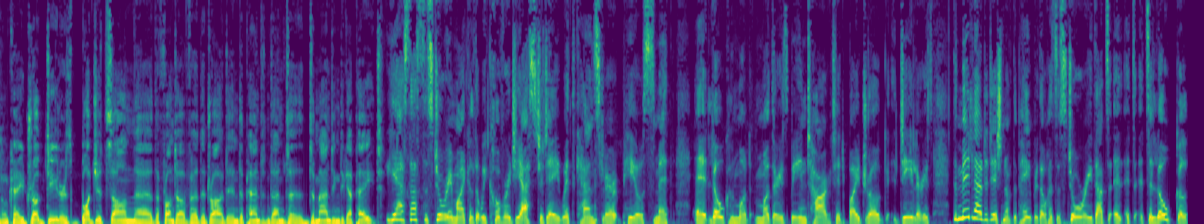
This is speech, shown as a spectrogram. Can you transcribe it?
Okay, drug dealers' budgets on uh, the front of uh, the Drogheda Independent and uh, demanding to get paid. Yes, that's the story, Michael, that we covered yesterday with Councillor Pio Smith. Uh, local mothers being targeted by drug dealers. The Mid-Louth edition of the paper, though, has a story that's it's, it's a local,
